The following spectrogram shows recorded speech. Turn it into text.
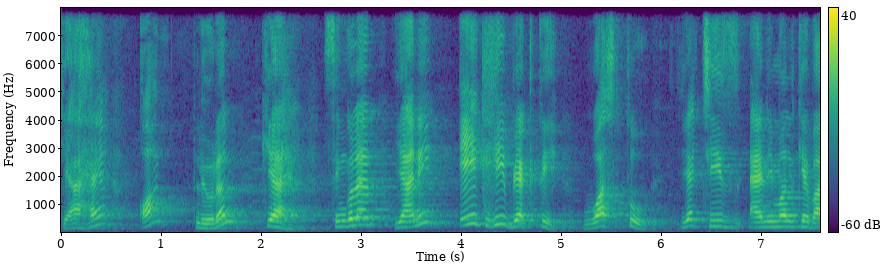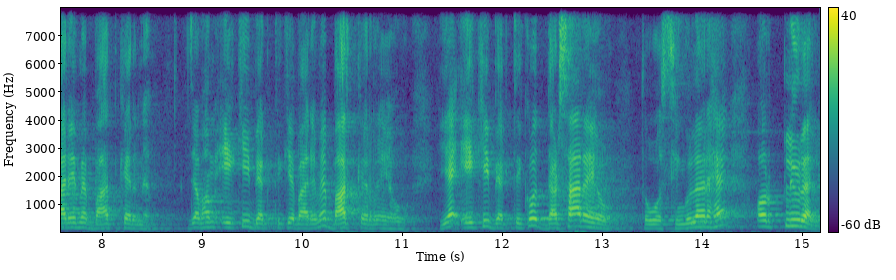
क्या है और प्लूरल क्या है। सिंगुलर यानी एक ही व्यक्ति, वस्तु या चीज़ एनिमल के बारे में बात करना। जब हम एक ही व्यक्ति के बारे में बात कर रहे हो या एक ही व्यक्ति को दर्शा रहे हो तो वो सिंगुलर है और प्लूरल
